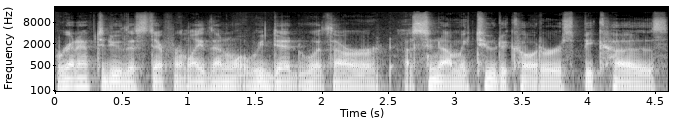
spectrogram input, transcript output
We're going to have to do this differently than what we did with our uh, Tsunami 2 decoders because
